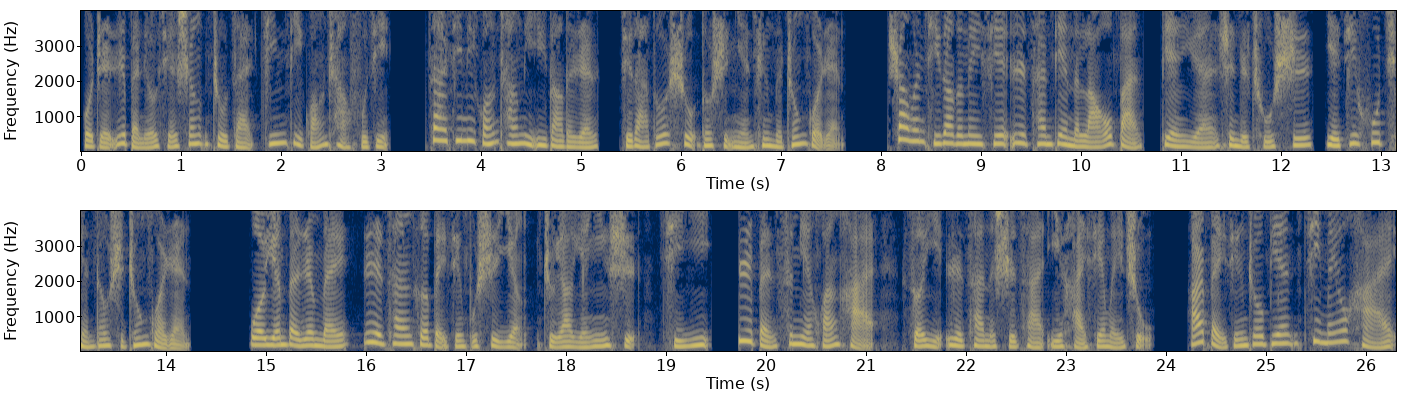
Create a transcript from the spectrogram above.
或者日本留学生住在金地广场附近。在金地广场里遇到的人，绝大多数都是年轻的中国人。上文提到的那些日餐店的老板、店员，甚至厨师，也几乎全都是中国人。我原本认为日餐和北京不适应，主要原因是：其一，日本四面环海，所以日餐的食材以海鲜为主；而北京周边既没有海，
